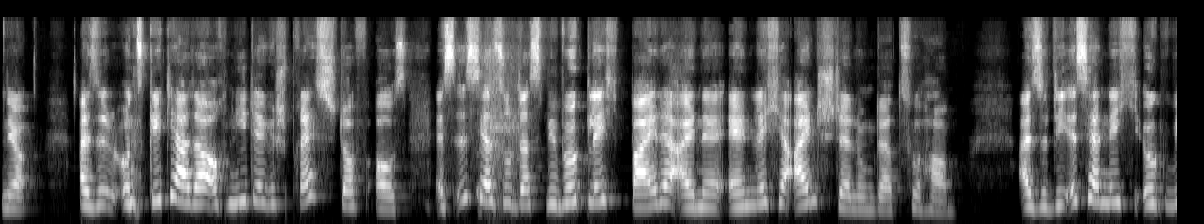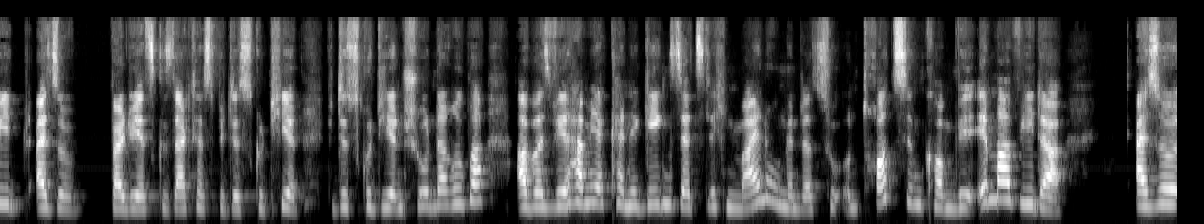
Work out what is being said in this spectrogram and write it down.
Ja, also uns geht ja da auch nie der Gesprächsstoff aus. Es ist ja so, dass wir wirklich beide eine ähnliche Einstellung dazu haben. Also die ist ja nicht irgendwie, also weil du jetzt gesagt hast, wir diskutieren. Wir diskutieren schon darüber, aber wir haben ja keine gegensätzlichen Meinungen dazu und trotzdem kommen wir immer wieder. Also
